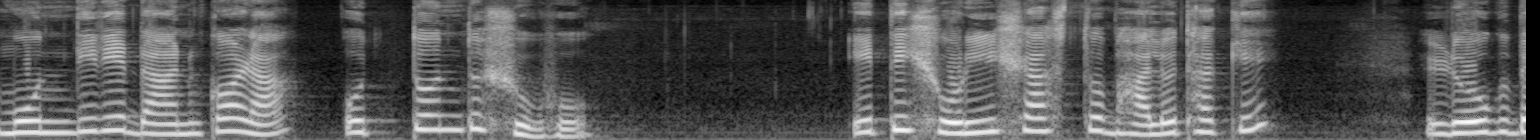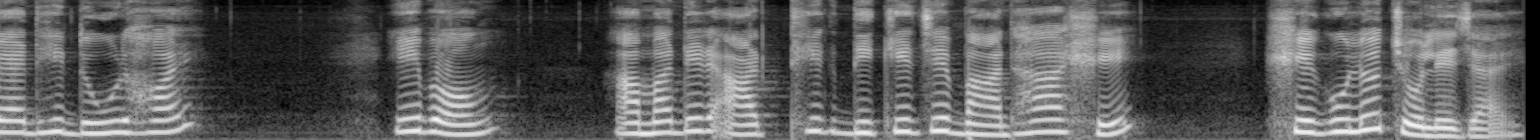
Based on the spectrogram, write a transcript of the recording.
মন্দিরে দান করা অত্যন্ত শুভ। এতে শরীর স্বাস্থ্য ভালো থাকে, রোগ ব্যাধি দূর হয় এবং আমাদের আর্থিক দিকে যে বাধা আসে, সেগুলো চলে যায়।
